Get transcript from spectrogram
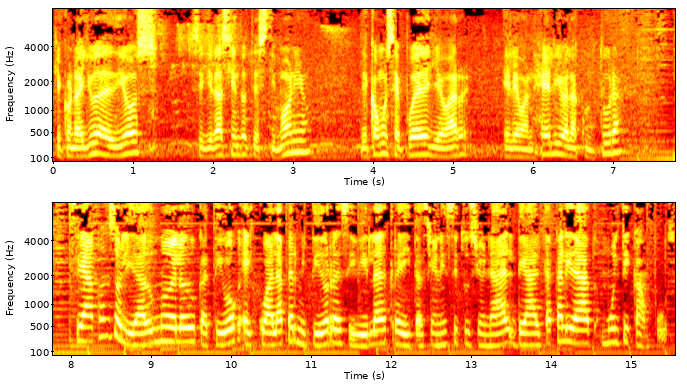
que con la ayuda de Dios seguirá siendo testimonio de cómo se puede llevar el Evangelio a la cultura se ha consolidado un modelo educativo el cual ha permitido recibir la acreditación institucional de alta calidad multicampus,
